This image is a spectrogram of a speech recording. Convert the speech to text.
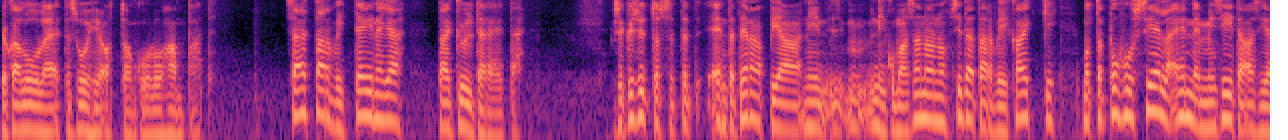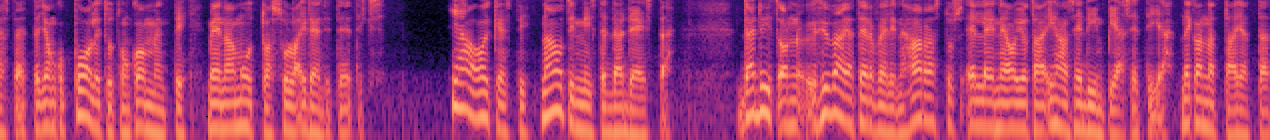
joka luulee, että suihinottoon kuuluu hampaat. Sä et tarvitse teinejä tai kyltereitä. Kun sä kysyt tuossa, että entä terapiaa, niin niin kuin mä oon sanonut, sitä tarvii kaikki, mutta puhu siellä ennemmin siitä asiasta, että jonkun puolitutun kommentti meinaa muuttua sulla identiteetiksi. Ihan oikeasti, nautin niistä dadeista – Dadit on hyvä ja terveellinen harrastus, ellei ne ole jotain ihan sedimpiä setiä. Ne kannattaa jättää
